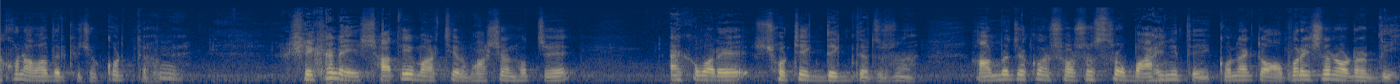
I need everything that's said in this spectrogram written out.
এখন আমাদের কিছু করতে হবে। সেখানে সাতই মার্চের ভাষণ হচ্ছে, একেবারে সঠিক দিক নির্দেশনা। আমরা যখন সশস্ত্র বাহিনীতে কোনো একটা অপারেশন অর্ডার দিই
